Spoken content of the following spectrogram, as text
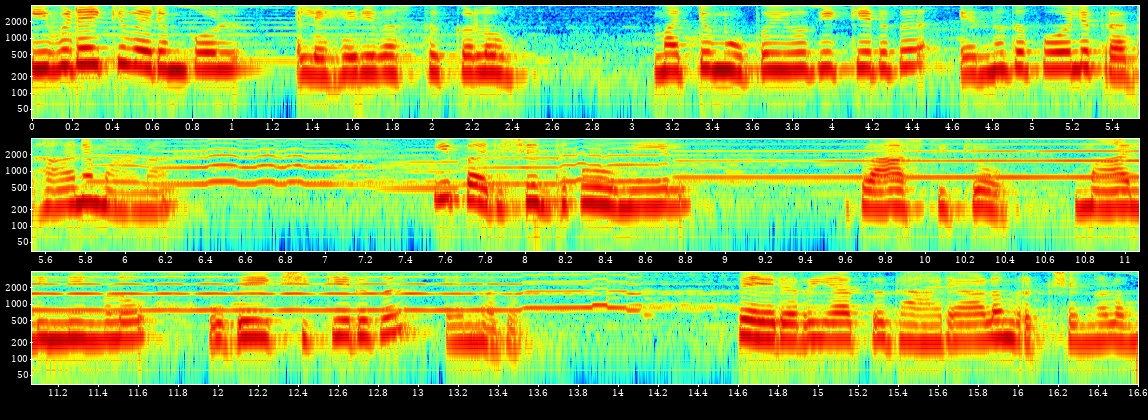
ഇവിടേക്ക് വരുമ്പോൾ ലഹരി വസ്തുക്കളും മറ്റും ഉപയോഗിക്കരുത് എന്നതുപോലെ പ്രധാനമാണ്. ഈ പരിശുദ്ധ ഭൂമിയിൽ പ്ലാസ്റ്റിക്കോ മാലിന്യങ്ങളോ ഉപേക്ഷിക്കരുത് എന്നതും പേരറിയാത്ത ധാരാളം വൃക്ഷങ്ങളും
